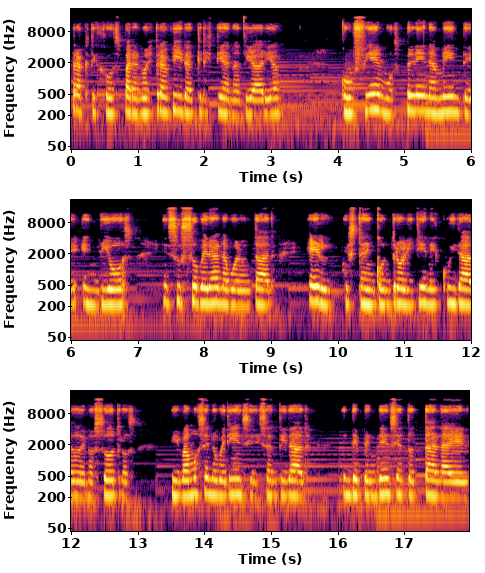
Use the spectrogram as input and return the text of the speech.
prácticos para nuestra vida cristiana diaria. Confiemos plenamente en Dios, en su soberana voluntad. Él está en control y tiene cuidado de nosotros. Vivamos en obediencia y santidad, en dependencia total a Él,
